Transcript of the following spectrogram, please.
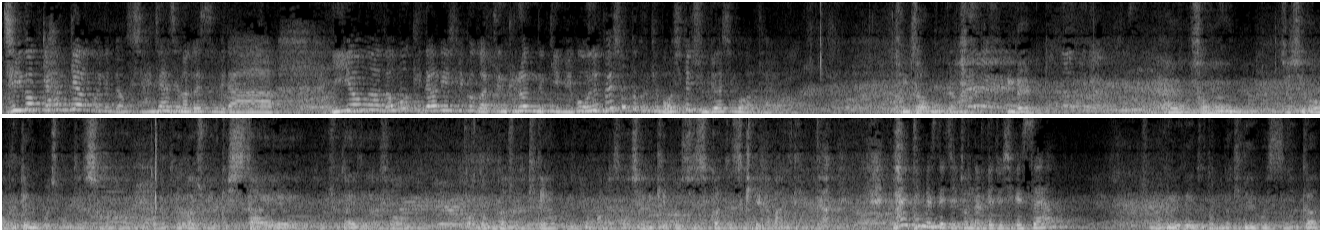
즐겁게 함께하고 있는 명수 씨 안녕하세요 반갑습니다. 이 영화 너무 기다리실 것 같은 그런 느낌이고 오늘 패션도 그렇게 멋있게 준비하신 것 같아요. 감사합니다. 네. 어, 우선은 이제 제가 어릴 때는 보지 못했지만 이번에 돼가지고 이렇게 시사회에 또 초대가 돼서 어, 너무나 저도 기대하고 있는 영화라서 재밌게 볼 수 있을 것 같아서 기대가 많이 됩니다. 파이팅 메시지 좀 남겨주시겠어요? 정말 글래디에이터 너무나 기대하고 있으니까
